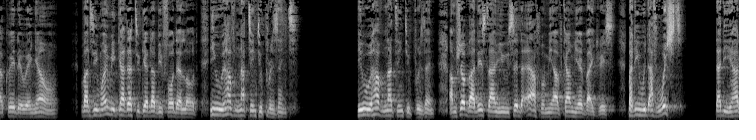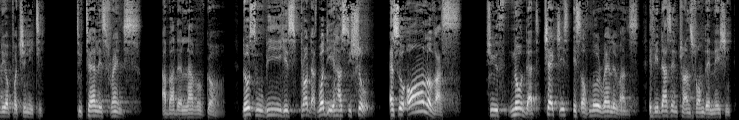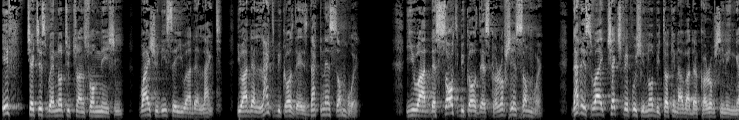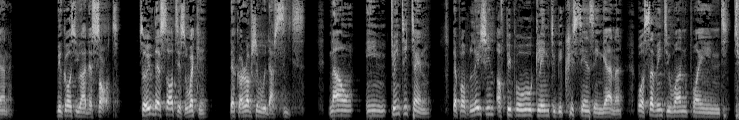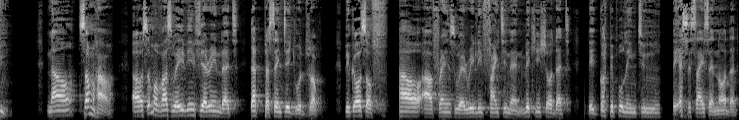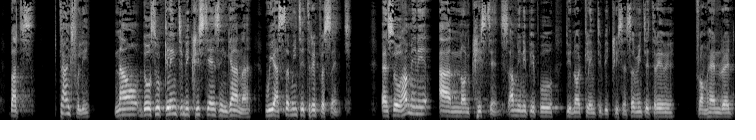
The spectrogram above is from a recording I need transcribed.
but see, when we gather together before the Lord, He will have nothing to present. He will have nothing to present. I'm sure by this time he will say ah, for me, I've come here by grace. But he would have wished that he had the opportunity to tell his friends about the love of God. Those will be his product, what he has to show. And so all of us should know that churches is of no relevance if it doesn't transform the nation. If churches were not to transform nation, why should he say you are the light? You are the light because there is darkness somewhere. You are the salt because there's corruption somewhere. That is why church people should not be talking about the corruption in Ghana. Because you are the salt. So if the salt is working, the corruption would have ceased. Now, in 2010, the population of people who claim to be Christians in Ghana was 71.2. Now, somehow, uh, some of us were even fearing that that percentage would drop because of how our friends were really fighting and making sure that they got people into the exercise and all that. But thankfully, now those who claim to be Christians in Ghana, we are 73%. And so how many are non-Christians? How many people do not claim to be Christians? 73 from 100,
